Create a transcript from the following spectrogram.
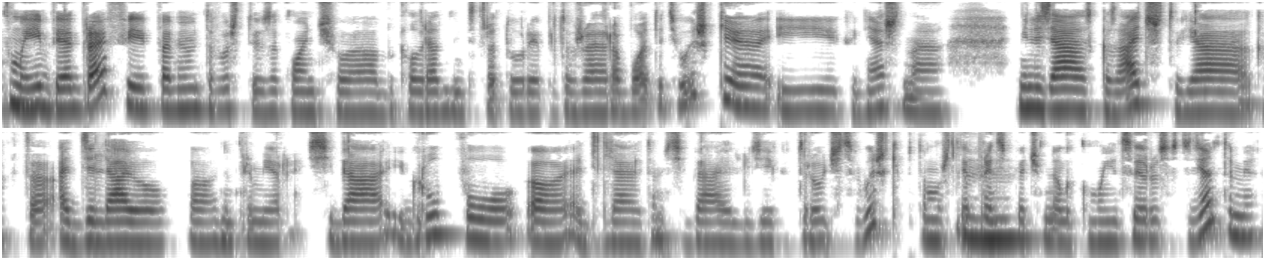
к моей биографии, помимо того, что я закончила бакалавриат магистратуры, я продолжаю работать в вышке, и, конечно, нельзя сказать, что я как-то отделяю, а, например, себя и группу, а, отделяю там себя и людей, которые учатся в вышке, потому что mm-hmm. я, в принципе, очень много коммуницирую со студентами.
